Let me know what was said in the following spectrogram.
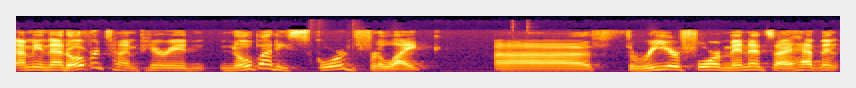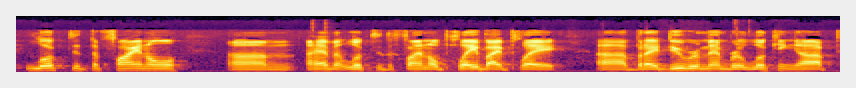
I mean that overtime period, nobody scored for like uh, three or four minutes. I haven't looked at the final. Um, I haven't looked at the final play-by-play, uh, but I do remember looking up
